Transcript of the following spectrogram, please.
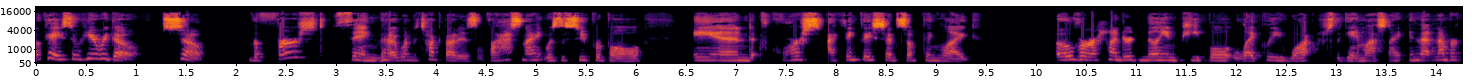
Okay, so here we go. So the first thing that I want to talk about is last night was the Super Bowl. And of course, I think they said something like over 100 million people likely watched the game last night. And that number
